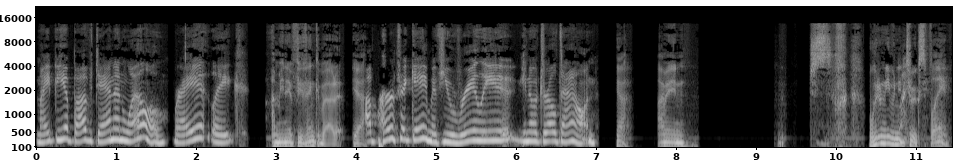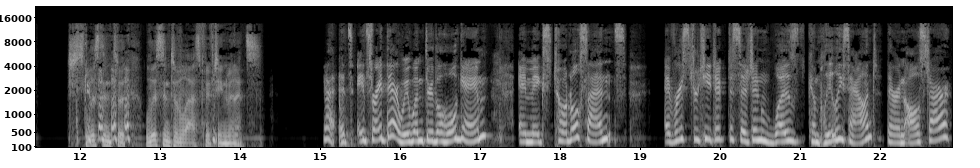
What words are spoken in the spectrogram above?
might be above Dan and Will, right? Like I mean, if you think about it, yeah, a perfect game if you really, you know, drill down. yeah. I mean, just we don't even need to explain. Just listen to listen to the last 15 minutes. Yeah, it's it's right there. We went through the whole game. It makes total sense. Every strategic decision was completely sound. They're an all star.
